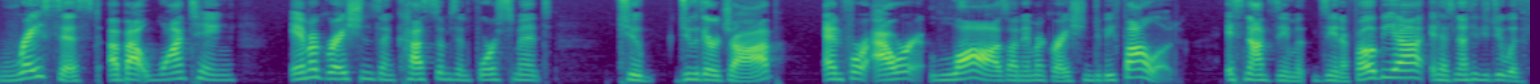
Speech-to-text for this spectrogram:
racist about wanting immigrations and customs enforcement to do their job and for our laws on immigration to be followed. It's not xenophobia. It has nothing to do with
